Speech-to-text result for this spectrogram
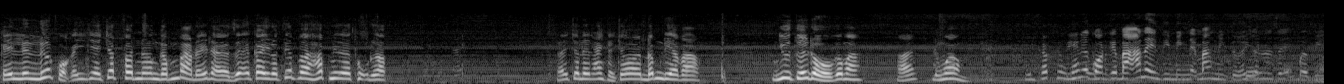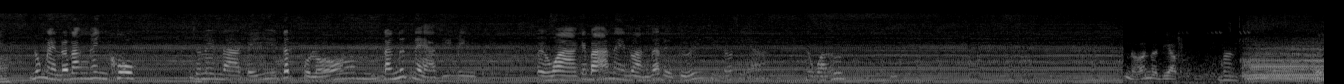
cái lên nước của cái chất phân nó ngấm vào đấy để dễ cây nó tiếp vào hấp như thụ được. Đấy cho nên anh phải cho đẫm đìa vào. Như tưới đổ cơ mà. Đấy, đúng không? Tí nữa còn cái bã này thì mình lại mang mình tưới cho nó dễ bởi vì lúc này nó đang hanh khô cho nên là cái đất của nó đang nứt nẻ thì mình phải hòa cái bã này loảng ra để tưới thì nó sẽ hiệu quả hơn nở là đẹp vâng đấy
